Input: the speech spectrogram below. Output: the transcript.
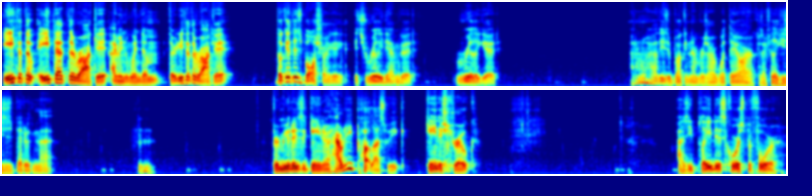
eighth at the eighth at the Rocket. I mean Wyndham. Thirtieth at the Rocket. Look at this ball striking. It's really damn good. Really good. I don't know how these bucket numbers are, what they are, because I feel like he's just better than that. Hmm. Bermuda is a gainer. How did he putt last week? Gain a stroke. Has he played this course before?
